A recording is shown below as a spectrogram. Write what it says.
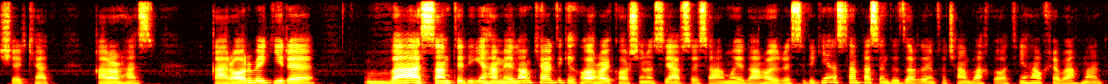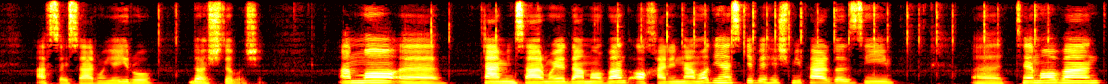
شرکت قرار هست قرار بگیره. و از سمت دیگه هم اعلام کرده که کارهای کارشناسی افزایش سرمایه در حال رسیدگی هستن. پس انتظار داریم تا چند وقت آتی هم خبهمن افزایش سرمایه ای رو داشته باشه. اما تامین سرمایه دماوند آخرین نمادی هست که بهش می‌پردازیم. تماوند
